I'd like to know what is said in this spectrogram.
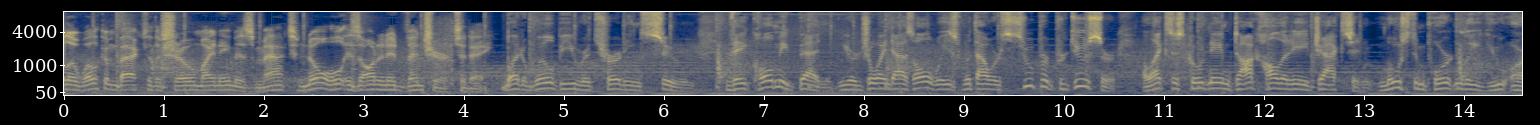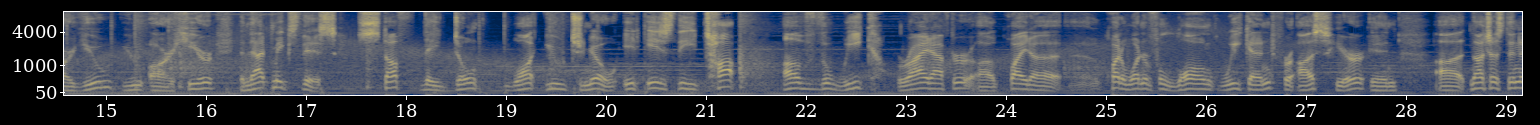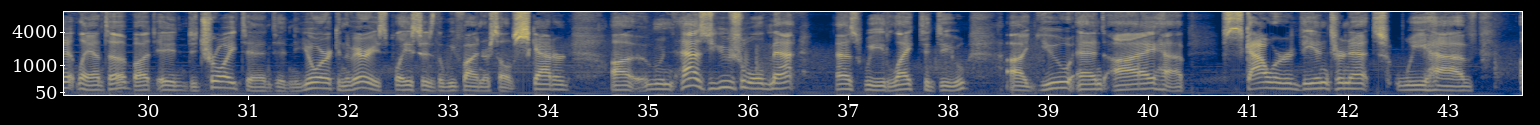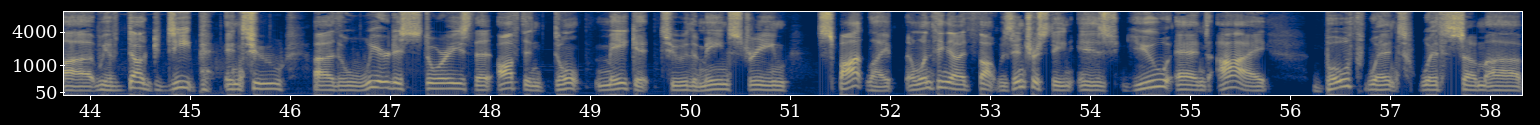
Hello, welcome back to the show. My name is Matt. Noel is on an adventure today. But will be returning soon. They call me Ben. We are joined, as always, with our super producer, Alexis codename Doc Holiday Jackson. Most importantly, you are you, you are here, and that makes this stuff they don't want you to know. It is the top of the week, right after uh, quite a quite a wonderful long weekend for us here in uh, not just in Atlanta, but in Detroit and in New York and the various places that we find ourselves scattered. Uh, as usual, Matt, as we like to do, uh, you and I have scoured the internet. We have uh, we have dug deep into uh, the weirdest stories that often don't make it to the mainstream spotlight. And one thing that I thought was interesting is you and I both went with some uh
